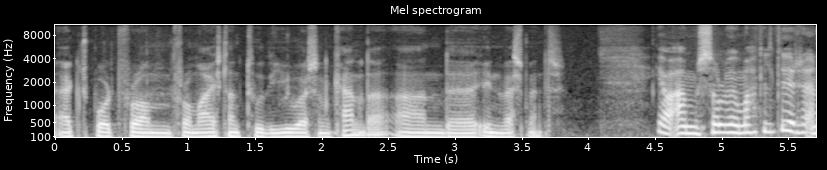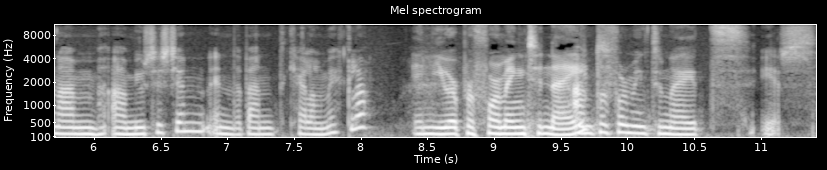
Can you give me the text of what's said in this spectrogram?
export from, from Iceland to the US and Canada, and uh, investments. Yeah, I'm Solveig Matthildur and I'm a musician in the band Kælan Mikla. And you are performing tonight? I'm performing tonight, yes.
